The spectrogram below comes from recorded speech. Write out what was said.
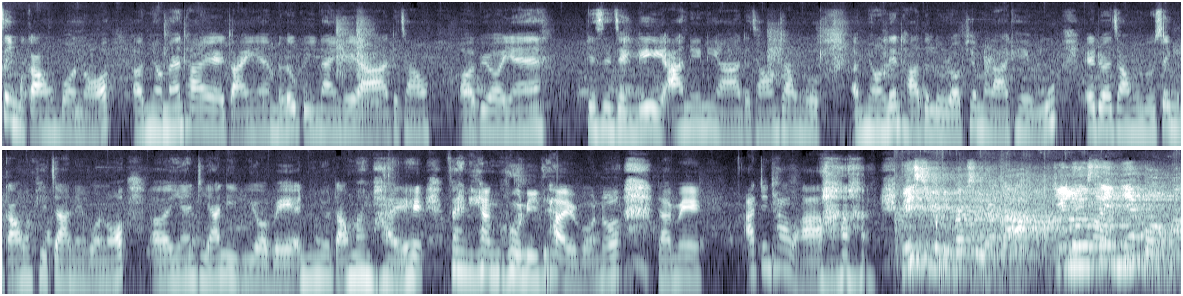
စိတ်မကောင်းဘူးပေါ့နော်အမျော်မှန်းထားတဲ့အတိုင်းရန်မလုပ်ပေးနိုင်ခဲ့တာတကြောင်အော်ပြီးတော့ရန်ပြင်ဆင်ချိန်လေးအားနည်းနေတာတကြောင်ကြောင့်မလို့အမျော်လင့်ထားသလိုတော့ဖြစ်မလာခဲ့ဘူးအဲ့အတွက်ကြောင့်မလို့စိတ်မကောင်းမဖြစ်ကြနဲ့ပေါ့နော်အရန်ဒီကနေပြီးတော့ပဲအနုညွတ်တောင်းပန်ပါရဲ့ဖန်နီယန်ကိုနေကြရပေါ့နော်ဒါပေမဲ့အတင်းထားပါ Miss Universe ဆိုတာကဒီလိုစင်မြင့်ပေါ်မှာ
